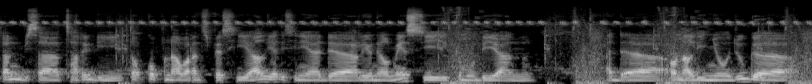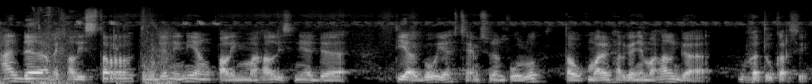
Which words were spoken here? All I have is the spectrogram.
Kan bisa cari di toko penawaran spesial ya di sini ada Lionel Messi kemudian ada Ronaldinho juga ada McAllister kemudian ini yang paling mahal di sini ada Thiago ya CM90 tahu kemarin harganya mahal nggak gua tukar sih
